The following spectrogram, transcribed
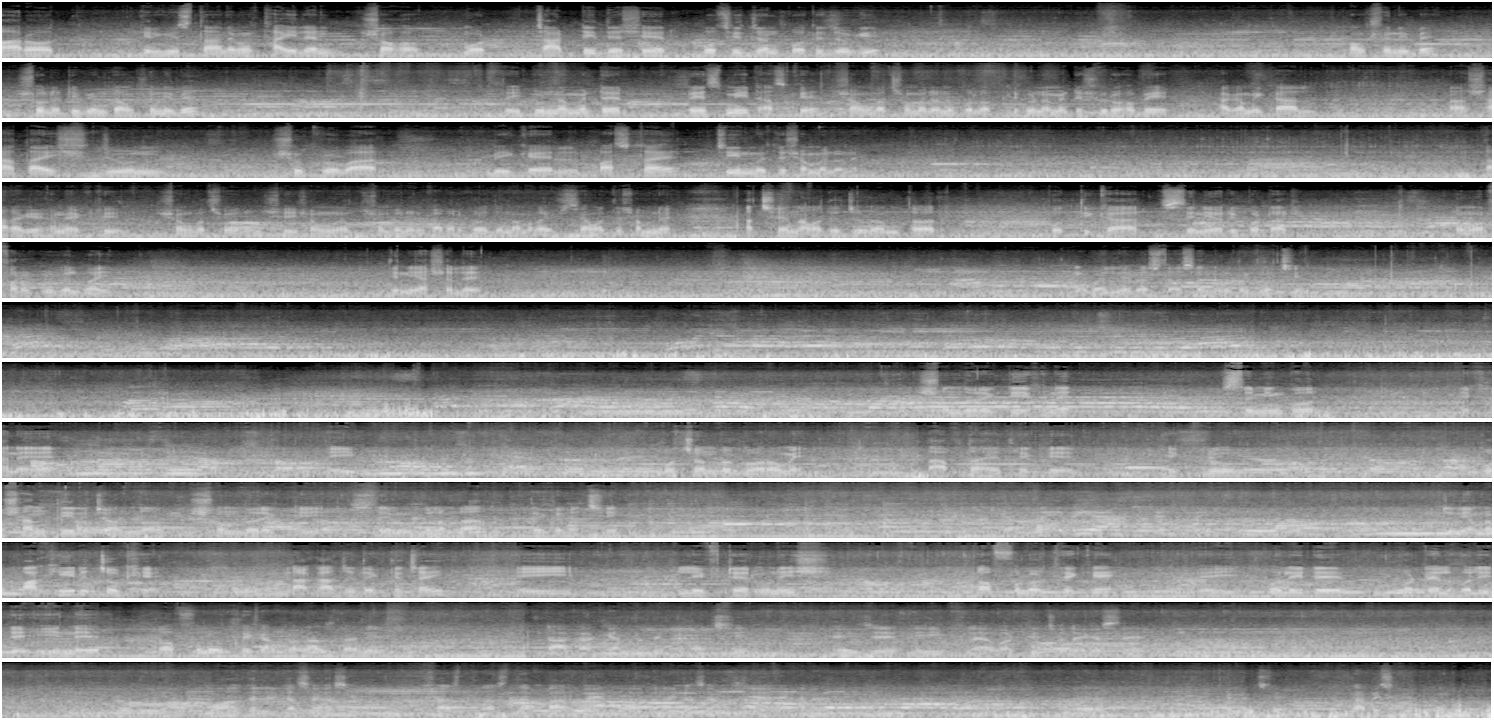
ভারত, কিরগিজস্তান এবং থাইল্যান্ড সহ মোট চারটি দেশের পঁচিশ জন প্রতিযোগী অংশ নিবে, ষোলোটি ইভেন্টে অংশ নিবে। তো এই টুর্নামেন্টের প্রেস মিট আজকে সংবাদ সম্মেলন উপলক্ষে। টুর্নামেন্টে শুরু হবে আগামীকাল সাতাইশ জুন শুক্রবার বিকেল পাঁচটায় চীন মৈত্রী সম্মেলনে। তার আগে এখানে একটি সংবাদ সম্মেলন। সেই সংবাদ সম্মেলন কভার করার জন্য আমরা এসেছি। আমাদের সামনে আছেন আমাদের যুগান্তর পত্রিকার সিনিয়র রিপোর্টার ওমর ফারুক রুবেল ভাই। তিনি আসলে মোবাইল নিয়ে ব্যস্ত আছেন আমি দেখতে পাচ্ছি। সুন্দর একটি এখানে সুইমিং পুল। এখানে এই প্রচণ্ড গরমে তাপদাহে থেকে একটু প্রশান্তির জন্য সুন্দর একটি সুইমিং পুল আমরা দেখতে পাচ্ছি। যদি আমরা পাখির চোখে ঢাকা যে দেখতে চাই, এই লিফটের উনিশ। টপ ফ্লোর থেকে এই হলিডে, হোটেল হলিডে ইনের টপ ফ্লোর থেকে আমরা রাজধানীর ঢাকাকে আমরা দেখতে পাচ্ছি। এই যে এই ফ্লাইওভারটি চলে গেছে মহাখালীর কাছাকাছি। শাস্ত্র রাস্তা পার হয়ে মহাখালীর কাছাকাছি এখানে থেমেছে নাবিস পর্যন্ত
